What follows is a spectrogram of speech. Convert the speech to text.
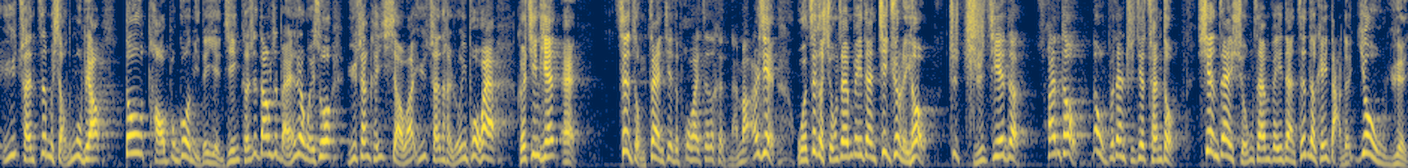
渔船这么小的目标都逃不过你的眼睛。可是当时本人认为说渔船很小啊，渔船很容易破坏。可是今天，哎，这种战舰的破坏真的很难吗？而且我这个雄三飞弹进去了以后，是直接的穿透，那我不但直接穿透。现在熊三飞弹真的可以打得又远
